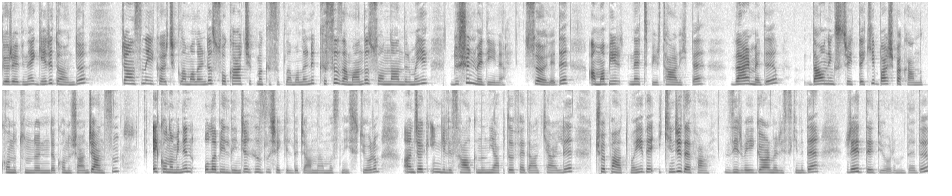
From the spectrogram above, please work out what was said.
görevine geri döndü. Johnson ilk açıklamalarında sokağa çıkma kısıtlamalarını kısa zamanda sonlandırmayı düşünmediğini söyledi ama bir net bir tarihte vermedi. Downing Street'teki Başbakanlık konutunun önünde konuşan Johnson, ekonominin olabildiğince hızlı şekilde canlanmasını istiyorum. Ancak İngiliz halkının yaptığı fedakarlığı çöpe atmayı ve ikinci defa zirveyi görme riskini de reddediyorum dedi.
